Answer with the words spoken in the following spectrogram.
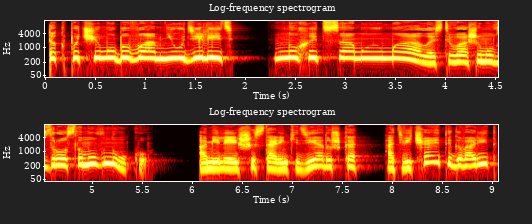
Так почему бы вам не уделить, ну, хоть самую малость вашему взрослому внуку? А милейший старенький дедушка отвечает и говорит,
